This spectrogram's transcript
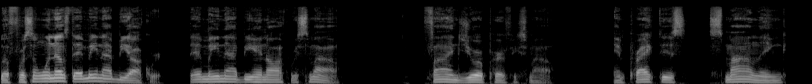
But for someone else, that may not be awkward. That may not be an awkward smile. Find your perfect smile and practice smiling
